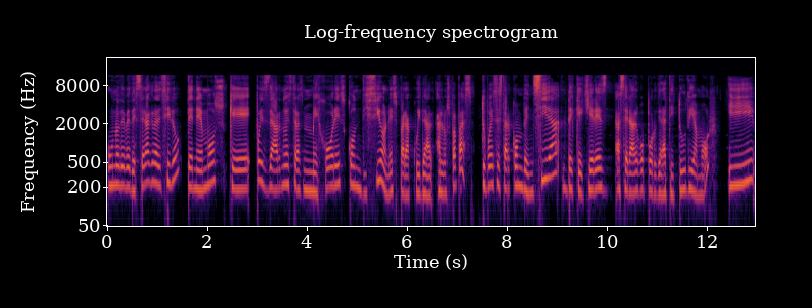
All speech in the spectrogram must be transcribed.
uno debe de ser agradecido, tenemos que pues dar nuestras mejores condiciones para cuidar a los papás. Tú puedes estar convencida de que quieres hacer algo por gratitud y amor y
